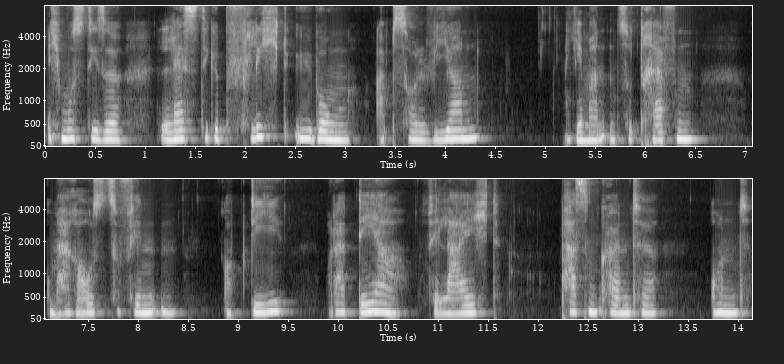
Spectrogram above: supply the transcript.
ich muss diese lästige Pflichtübung absolvieren, jemanden zu treffen, um herauszufinden, ob die oder der vielleicht passen könnte und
